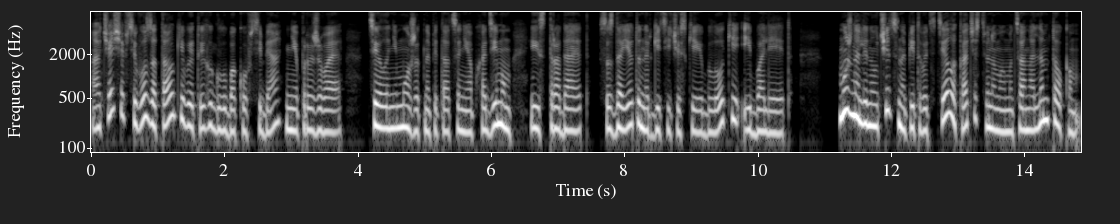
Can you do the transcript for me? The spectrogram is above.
а чаще всего заталкивает их глубоко в себя, не проживая. Тело не может напитаться необходимым и страдает, создает энергетические блоки и болеет. Можно ли научиться напитывать тело качественным эмоциональным током?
